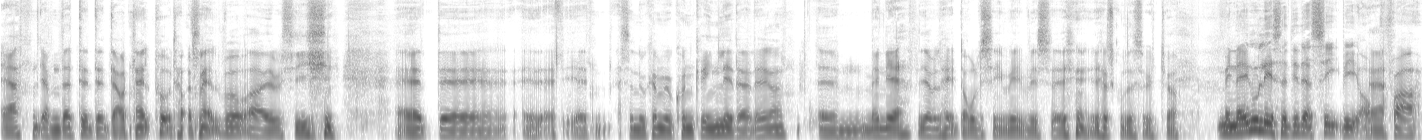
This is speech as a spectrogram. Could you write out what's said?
ja, jamen, der, der, der, var knald på, der var knald på, og jeg vil sige, at, øh, at, at altså, nu kan man jo kun grine lidt af det, ikke? Øhm, men ja, jeg vil have et dårligt CV, hvis øh, jeg skulle ud og søge et job. Men når jeg nu læser det der CV op ja. fra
